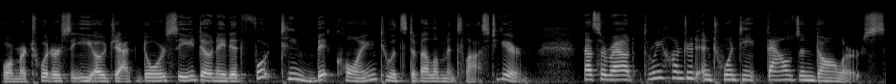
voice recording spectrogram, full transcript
Former Twitter CEO Jack Dorsey donated 14 Bitcoin to its development last year. That's around $320,000.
